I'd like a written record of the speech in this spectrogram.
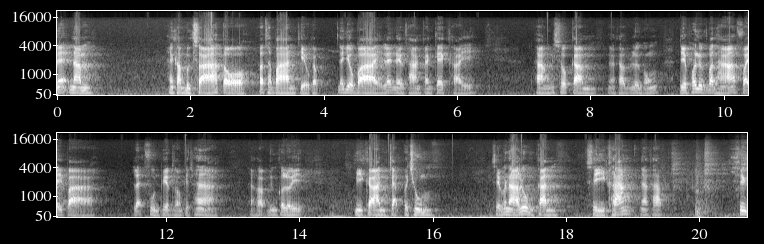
แนะนำให้คำปรึกษาต่อรัฐบาลเกี่ยวกับนโยบายและแนวทางการแก้ไข ทางวิศวกรรมนะครับเรื่องของโดยเฉพาะเรื่องปัญหาไฟป่า และฝุ่น PM 2.5นะครับนึงก็เลยมีการจัดประชุม เสวนาร่วมกัน 4 ครั้งนะครับ ซึ่ง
